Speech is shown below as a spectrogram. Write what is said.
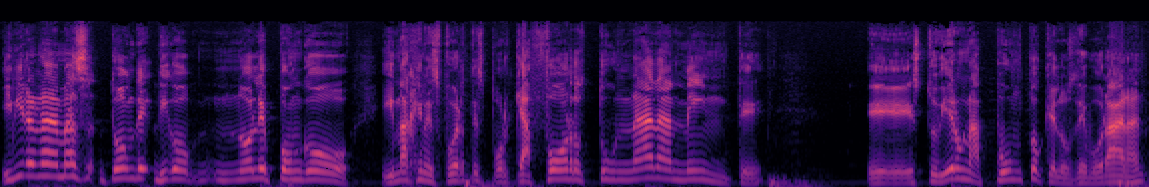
Y mira nada más donde, digo, no le pongo imágenes fuertes porque afortunadamente eh, estuvieron a punto que los devoraran,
